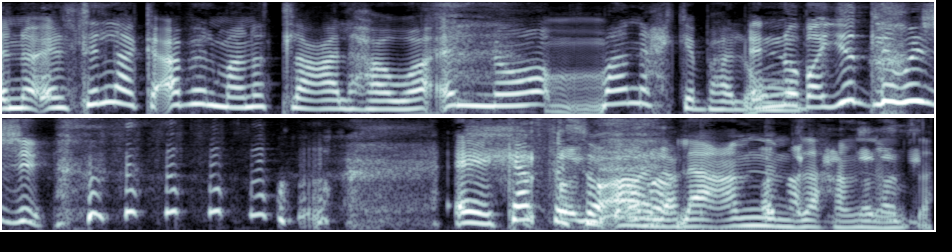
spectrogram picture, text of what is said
إنه قلت لك قبل ما نطلع على الهواء إنه ما نحكي بهالأمور. إنه بيض لي وجهي. إيه كفي طيب، سؤالك. لا عم نمزح عم نمزح.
